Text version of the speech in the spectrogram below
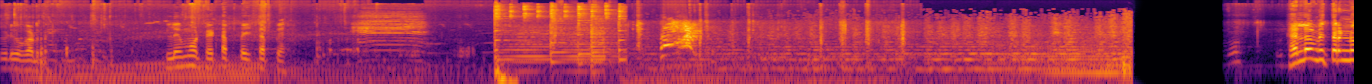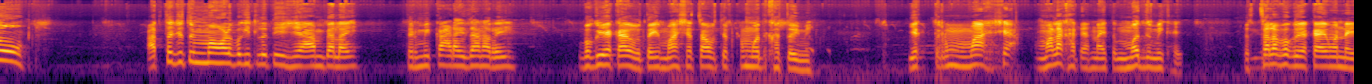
व्हिडिओ काढतो. लय मोठे टप्पे टप्पे. हॅलो मित्रांनो. आता जे तुम्ही मावळ बघितलं ते हे आंब्याला आहे. तर मी काढायला जाणार आहे. बघूया काय होतंय. माश्या चावत्यात का मध खातोय मी? एकतर माश्या मला खात्यात नाही तर मध मी खाय तर चला बघूया काय म्हणणं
